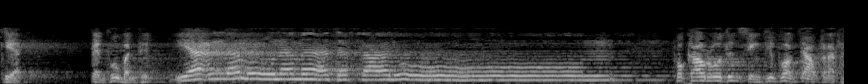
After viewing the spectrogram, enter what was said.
เกียรติเป็นผู้บันทึกยะลมูนมาตฟาลู พวกเขารู้ถึงสิ่งที่พวกเจ้ากระท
